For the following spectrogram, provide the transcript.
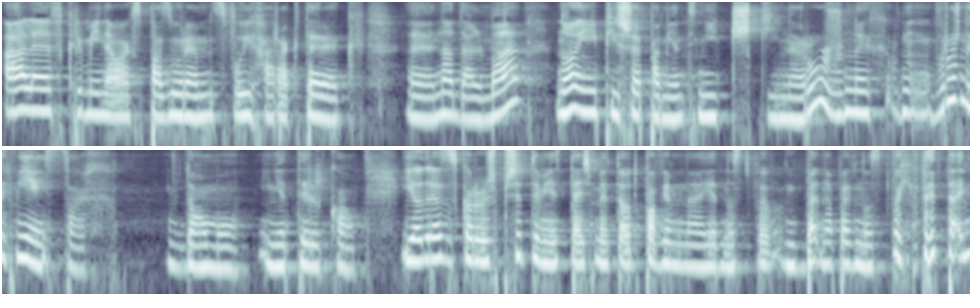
ale w kryminałach z pazurem swój charakterek e, nadal ma. No i pisze pamiętniczki na różnych, w różnych miejscach domu i nie tylko. I od razu, skoro już przy tym jesteśmy, to odpowiem na jedno na pewno z Twoich pytań,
